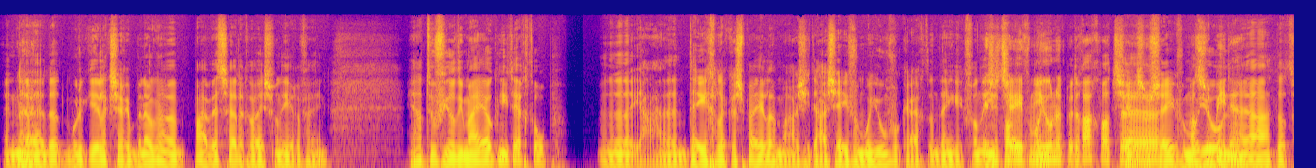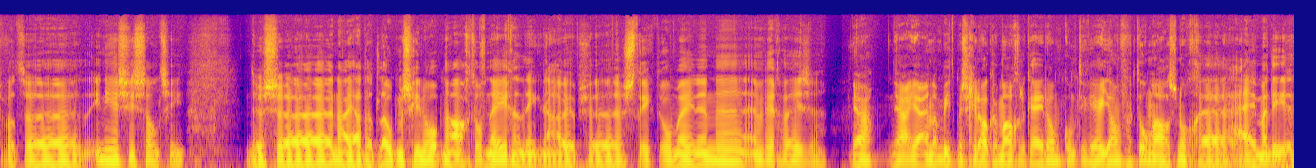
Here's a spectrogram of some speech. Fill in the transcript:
En eh, dat moet ik eerlijk zeggen, ik ben ook naar een paar wedstrijden geweest van Heerenveen. Ja, toen viel hij mij ook niet echt op. Eh, ja, een degelijke speler, maar als je daar 7 miljoen voor krijgt, dan denk ik van... Is het inpa- 7 miljoen het bedrag? Wat, 6 of eh, 7 wat ze miljoen, ja, dat wat eh, in eerste instantie. Dus eh, nou ja, dat loopt misschien op naar 8 of 9. Dan denk ik, nou, hup, eh, strikt eromheen en, eh, en wegwezen. Ja, ja, ja, en dan biedt misschien ook weer mogelijkheden om, komt hij weer Jan Vertongen alsnog... eh Nee, maar die,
